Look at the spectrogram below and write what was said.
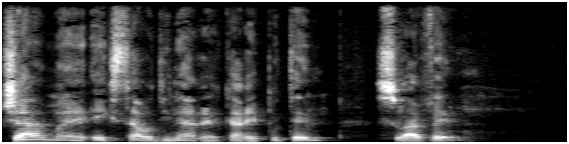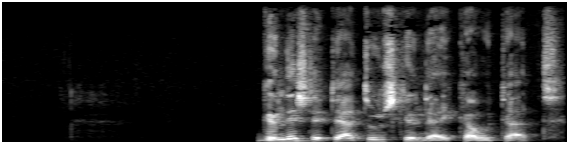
cea mai extraordinară care putem să o avem. Gândește-te atunci când ai căutat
